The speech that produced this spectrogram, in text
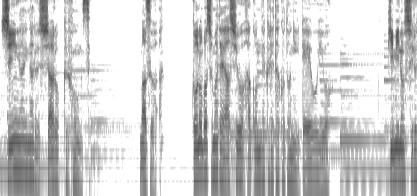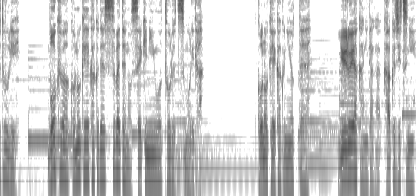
親愛なるシャーロック・ホームズ。まずはこの場所まで足を運んでくれたことに礼を言おう君の知る通り僕はこの計画で全ての責任を取るつもりだ。この計画によって緩やかにだが確実に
